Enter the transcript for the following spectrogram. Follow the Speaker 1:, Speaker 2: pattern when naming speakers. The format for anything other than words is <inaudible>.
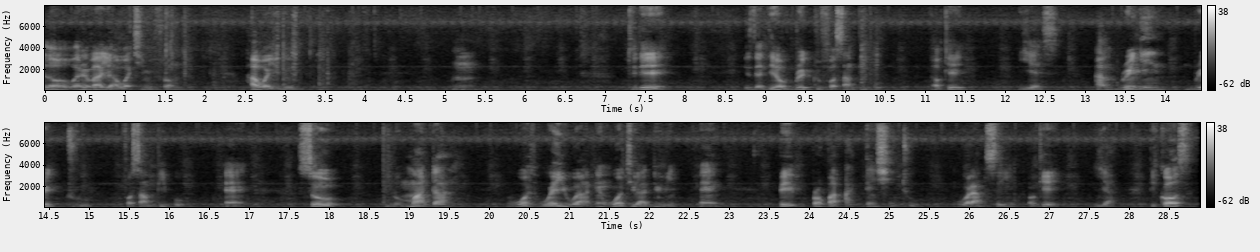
Speaker 1: Hello, wherever you are watching me from. How are you doing? Mm. Today is the day of breakthrough for some people. Okay? Yes. I'm bringing breakthrough for some people. Eh? So, no matter what where you are and what you are doing, and pay proper attention to what I'm saying. Okay? Yeah. Because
